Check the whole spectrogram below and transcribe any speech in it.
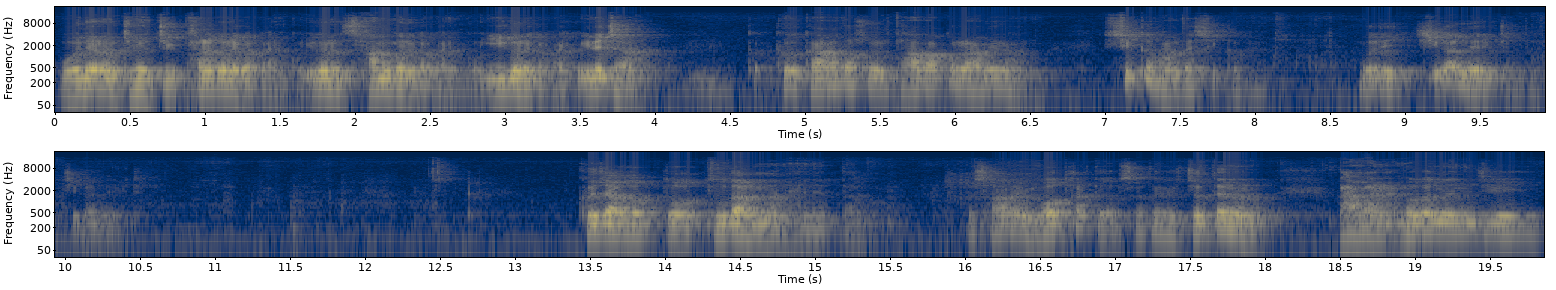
원년은 저쪽 8권에 가가 있고, 이거는 3권에 가가 있고, 2권에 가가 있고, 이렇잖아. 그, 그 가나다 순으로 다 바꾸려면은 시급한다, 시급해. 머리 찌가 내릴 정도, 찌가 내릴 정도. 그 작업도 두 달 만에 해냈다고. 사람이 못할 게 없어. 그래서 저 때는 밥을 먹었는지,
